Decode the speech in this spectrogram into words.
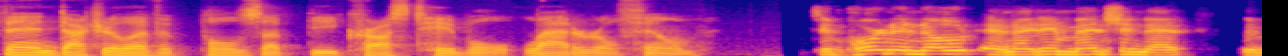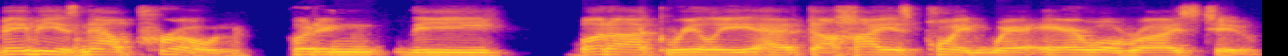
Then Dr. Levitt pulls up the cross table lateral film. It's important to note, and I didn't mention that the baby is now prone, putting the buttock really at the highest point where air will rise to.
